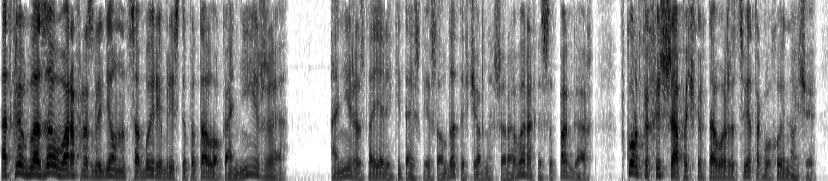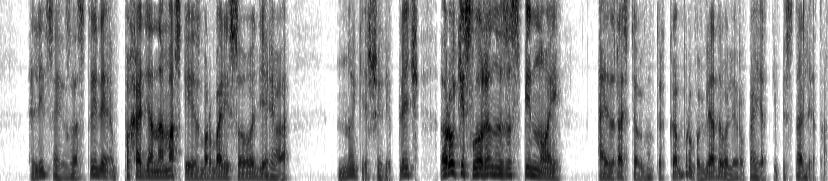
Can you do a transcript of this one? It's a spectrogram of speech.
Открыв глаза, Уваров разглядел над собой ребристый потолок, а ниже... А ниже стояли китайские солдаты в черных шароварах и сапогах, в куртках и шапочках того же цвета глухой ночи. Лица их застыли, походя на маски из барбарисового дерева. Ноги шире плеч, руки сложены за спиной, а из расстегнутых кобур выглядывали рукоятки пистолетов.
